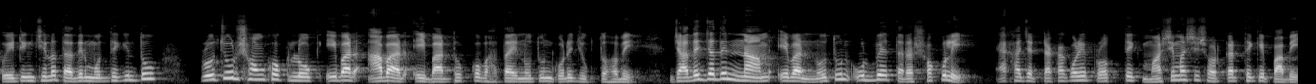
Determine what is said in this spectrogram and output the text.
ওয়েটিং ছিল তাদের মধ্যে কিন্তু প্রচুর সংখ্যক লোক এবার আবার এই বার্ধক্য ভাতায় নতুন করে যুক্ত হবে। যাদের যাদের নাম এবার নতুন উঠবে, তারা সকলে এক হাজার টাকা করে প্রত্যেক মাসে মাসে সরকার থেকে পাবে।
